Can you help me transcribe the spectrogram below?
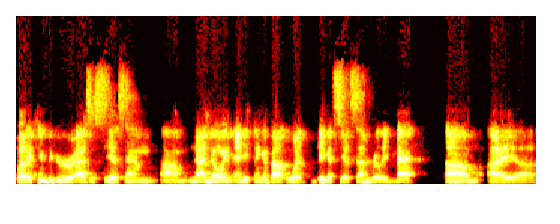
but I came to Guru as a CSM, um, not knowing anything about what being a CSM really meant. Um, I uh,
